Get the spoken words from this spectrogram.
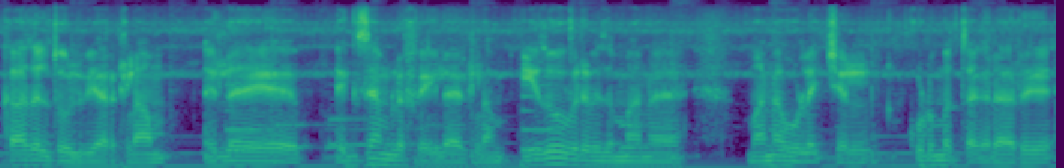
காதல் தோல்வியாக இருக்கலாம் இல்லை எக்ஸாமில் ஃபெயிலாக இருக்கலாம் ஏதோ ஒரு விதமான மன உளைச்சல் குடும்ப தகராறு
